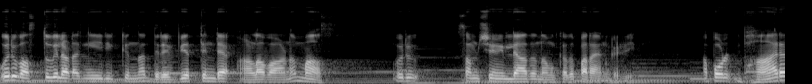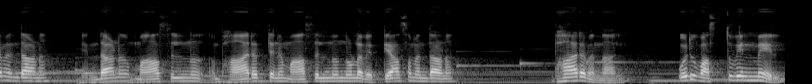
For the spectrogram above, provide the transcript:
ഒരു വസ്തുവിൽ അടങ്ങിയിരിക്കുന്ന ദ്രവ്യത്തിന്റെ അളവാണ് മാസ്. ഒരു സംശയമില്ലാതെ നമുക്കത് പറയാൻ കഴിയും. അപ്പോൾ ഭാരം എന്താണ്? എന്താണ് മാസിൽ നിന്ന് ഭാരത്തിന് മാസിൽ നിന്നുള്ള വ്യത്യാസം എന്താണ്? ഭാരമെന്നാൽ ഒരു വസ്തുവിന്മേൽ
